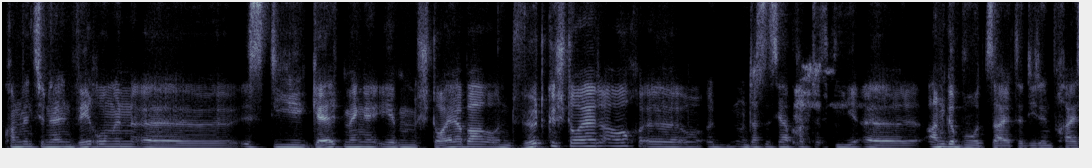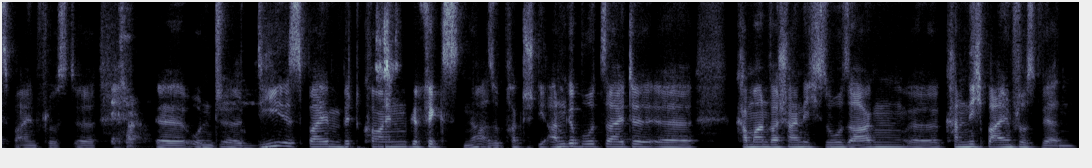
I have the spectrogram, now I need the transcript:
konventionellen Währungen äh, ist die Geldmenge eben steuerbar und wird gesteuert auch. Äh, und das ist ja praktisch die äh, Angebotsseite, die den Preis beeinflusst. Äh, und die ist beim Bitcoin gefixt. Ne? Also praktisch die Angebotsseite kann man wahrscheinlich so sagen, äh, kann nicht beeinflusst werden.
